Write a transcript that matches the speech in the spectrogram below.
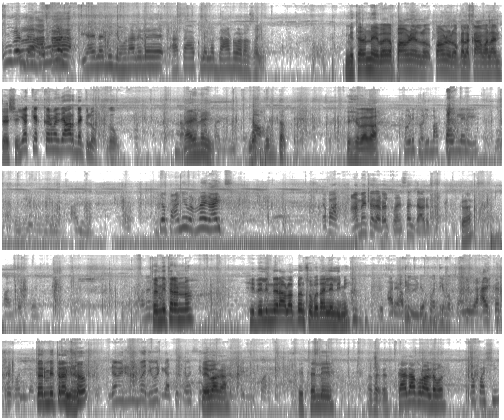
आता यायला मी घेऊन आलेलं आहे. आता आपल्याला दांडवाडाचा आहे मित्रांनो हे बघा पाहुण्या लो- पाहुण्या लोकांना कामाला आणि त्याशी एक एकरमध्ये अर्धा किलो गहू. नाही नाही. एक क्विंटल. तर हे बघा. थोडी थोडी मक्का उगलेली. तिथं पाणी भर नाही गाईच आंब्याच्या झाडाला फणसाच झाड. का? तर मित्रांनो ही दलिंदर आवलात पण सोबत आणलेली मी. अरे आपण व्हिडिओमध्ये बघ ऐकत नाही कोणी. तर मित्रांनो नवीन रूममध्ये उठ घातलं तो हे बघा. हे चालले. आता काय दाखवून आलं पण? कपाशी.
